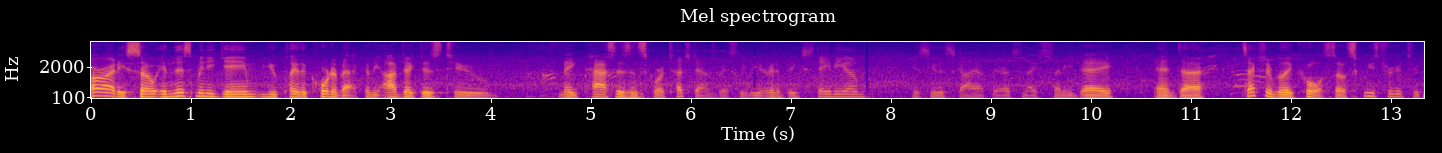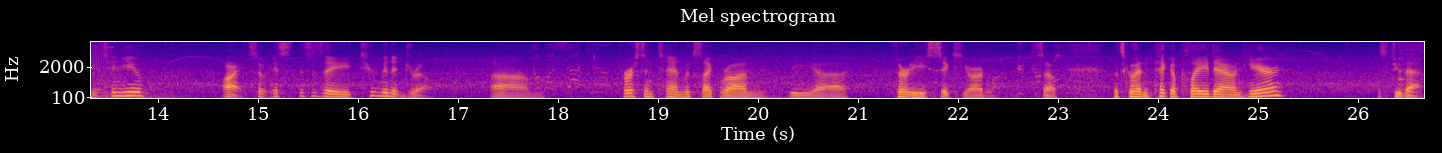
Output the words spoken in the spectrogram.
Alrighty, so in this mini game, you play the quarterback, and the object is to make passes and score touchdowns, basically. You're in a big stadium. You see the sky up there. It's a nice sunny day. And uh, it's actually really cool. So squeeze trigger to continue. All right, so this is a two minute drill. Um, first and 10 looks like we're on the uh, 36 yard line. So let's go ahead and pick a play down here. Let's do that.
